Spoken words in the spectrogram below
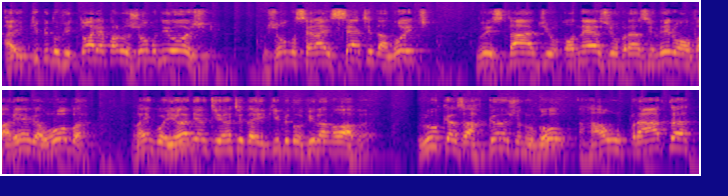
a equipe do Vitória para o jogo de hoje? O jogo será às sete da noite no estádio Onésio Brasileiro Alvarenga, Oba, lá em Goiânia, diante da equipe do Vila Nova. Lucas Arcanjo no gol, Raul Prata,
